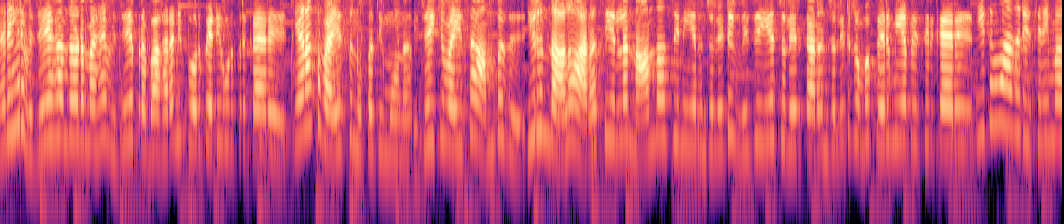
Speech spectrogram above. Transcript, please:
நடிகர் விஜயகாந்தோட மகன் விஜய பிரபாகரன் இப்போ ஒரு பேட்டி கொடுத்திருக்காரு. எனக்கு வயசு முப்பத்தி மூணு விஜய்க்கு வயசு ஐம்பது. இருந்தாலும் அரசியல்ல நான் தான் சீனியர்னு சொல்லிட்டு விஜயே சொல்லியிருக்காருன்னு சொல்லிட்டு ரொம்ப பெருமையா பேசியிருக்காரு. இது மாதிரி சினிமா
